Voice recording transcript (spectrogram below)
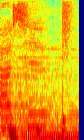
gossip.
